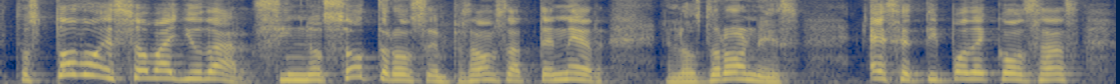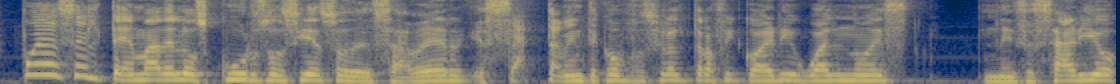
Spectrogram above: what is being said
Entonces todo eso va a ayudar. Si nosotros empezamos a tener en los drones ese tipo de cosas, pues el tema de los cursos y eso de saber exactamente cómo funciona el tráfico aéreo igual no es necesario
